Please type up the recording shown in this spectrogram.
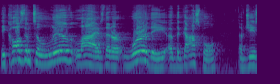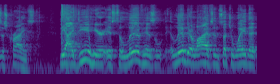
he calls them to live lives that are worthy of the gospel of Jesus Christ. The idea here is to live his live their lives in such a way that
